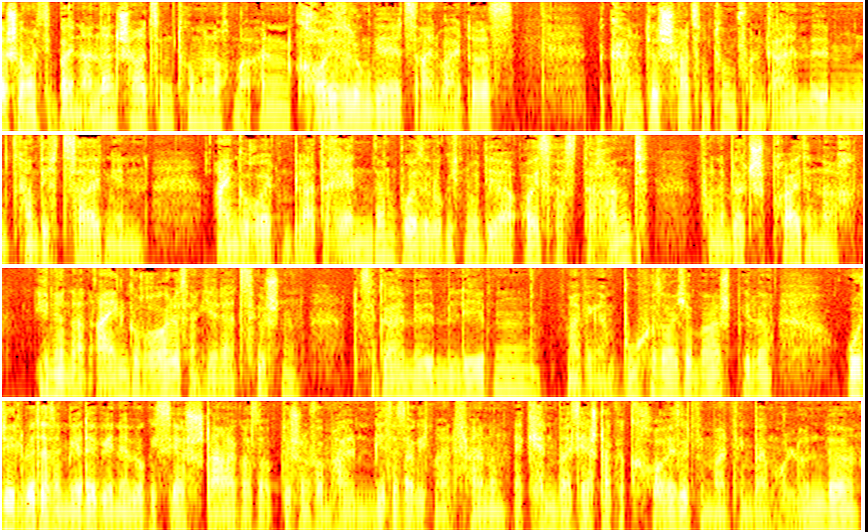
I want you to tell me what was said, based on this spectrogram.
Da schauen wir uns die beiden anderen Schadsymptome nochmal an. Kräuselung wäre jetzt ein weiteres bekanntes Schadsymptom von Gallmilben. Kann sich zeigen in eingerollten Blatträndern, wo also wirklich nur der äußerste Rand von der Blattspreite nach innen dann eingerollt ist und hier dazwischen diese Gallmilben leben. Mal wegen einem Buche solche Beispiele. Die Blätter sind mehr oder weniger wirklich sehr stark, also optisch schon vom halben Meter, sage ich mal, Entfernung, erkennbar sehr stark gekräuselt, wie meinetwegen beim Holunder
